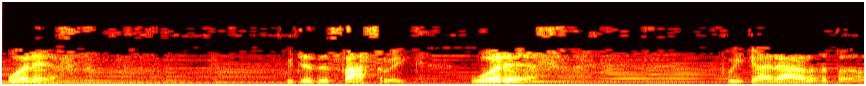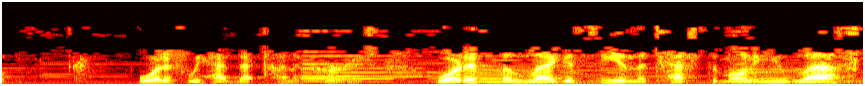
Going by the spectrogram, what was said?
What if? We did this last week. What if we got out of the boat? What if we had that kind of courage? What if the legacy and the testimony you left?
